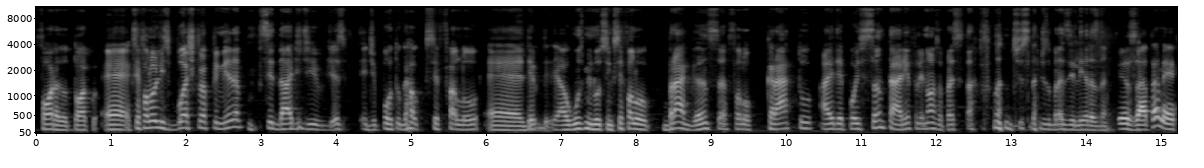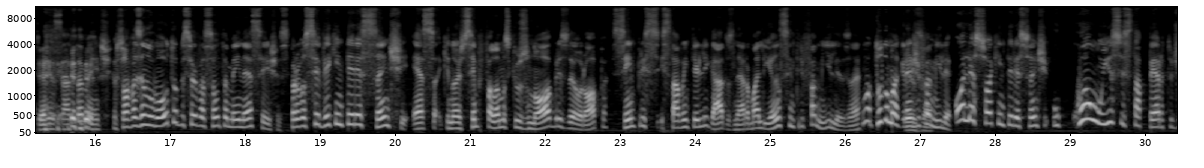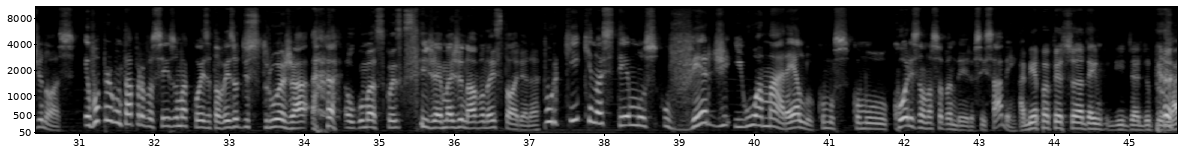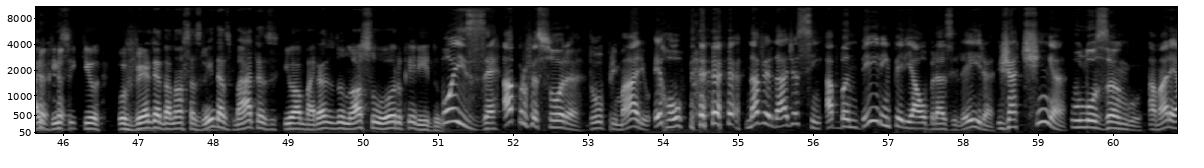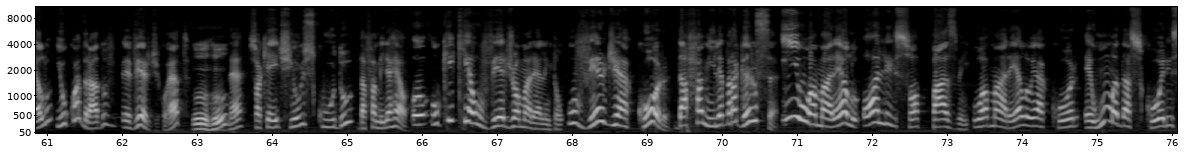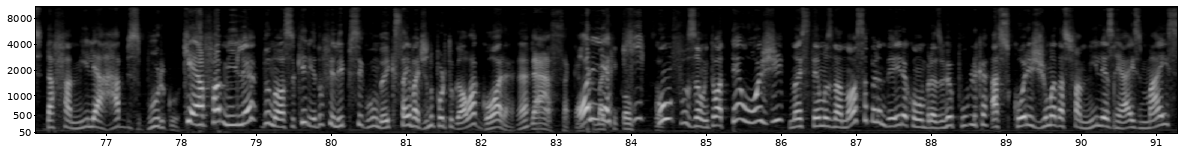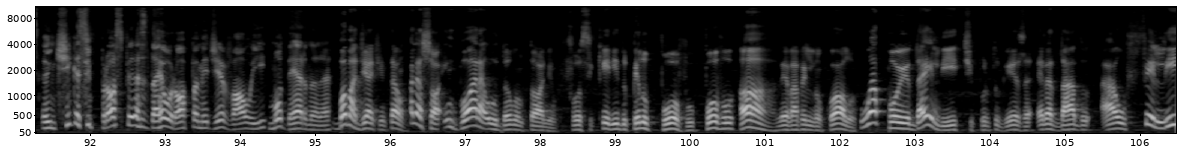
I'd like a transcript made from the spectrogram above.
fora do tópico. É, que você falou Lisboa, acho que foi a primeira cidade de, de, de Portugal que você falou é, de- de- alguns minutos, em que você falou Bragança, falou Crato, aí depois Santarém. Eu falei, nossa, parece que tá falando de cidades brasileiras, né? Exatamente. é. Exatamente. Só fazendo uma outra observação também, né, Seixas? Pra você ver que é interessante essa que nós sempre falamos que os nobres da Europa sempre estavam interligados, né? Era uma aliança entre famílias, né? Uma, tudo uma grande Exato. família. Olha só que interessante o quão isso está perto de nós. Eu vou perguntar pra vocês uma coisa, talvez eu destrua já algumas coisas que vocês já imaginavam na história, né? Por que que nós temos o verde e o amarelo como, como cores na nossa bandeira? Vocês sabem? A minha professora da- da- do primário disse que o- O verde é das nossas lindas matas e o amarelo do nosso ouro querido. Pois é, a professora do primário errou. Na verdade, assim, a bandeira imperial brasileira já tinha o losango amarelo e o quadrado é, verde, correto? Uhum. Né? Só que aí tinha o escudo da família real. O, o que, que é o verde e o amarelo, então? O verde é a cor da família Bragança. E o amarelo, olhem só, pasmem, o amarelo é a cor, é uma das cores da família Habsburgo, que é a família do nosso querido Felipe II aí, que está invadindo Portugal agora, né? Nossa, cara. Olha mas que, confusão. confusão. Então, até hoje, nós temos na nossa bandeira, como Brasil República, as cores de uma das famílias reais mais antigas e prósperas da Europa medieval e moderna, né? Vamos adiante então? Olha só, embora o Dom Antônio fosse querido pelo povo, o povo, ó, levava ele no colo, o apoio da elite portuguesa era dado ao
